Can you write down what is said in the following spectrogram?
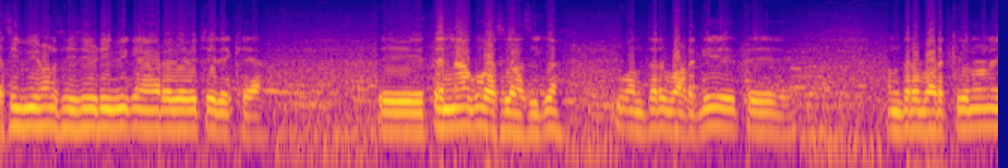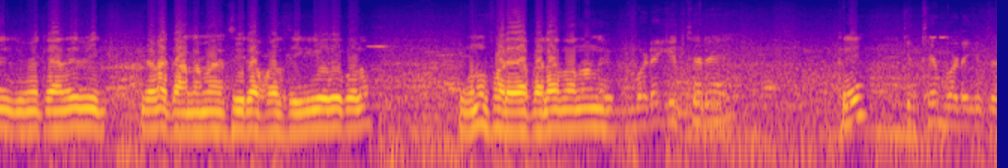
ਅਸੀਂ ਵੀ ਹੁਣ ਸੀਸੀਟੀਵੀ ਕੈਮਰੇ ਦੇ ਵਿੱਚ ਦੇਖਿਆ। ਤੇ ਤਿੰਨਾਂ ਕੋਲ ਅਸਲਾ ਸੀਗਾ। ਉਹ ਅੰਦਰ ਵੜ ਗਏ ਤੇ ਅੰਦਰ ਵੜ ਕੇ ਉਹਨਾਂ ਨੇ ਜਿਵੇਂ ਕਹਿੰਦੇ ਵੀ ਜਿਹੜਾ ਗਨਮੈਨ ਸੀ ਰਫਲ ਸੀਗੀ ਉਹਦੇ ਕੋਲ। ਉਹਨੂੰ ਫੜਿਆ ਪਹਿਲਾਂ ਤਾਂ ਉਹਨਾਂ ਨੇ। ਬੜੇ ਕਿੱਥੇ ਰਹੇ? ਕਿ? ਕਿੱਥੇ ਬੜੇ ਕਿੱਥੇ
